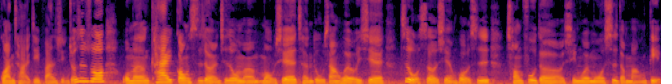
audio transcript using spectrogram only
观察以及反省，就是说我们开公司的人，其实我们某些程度上会有一些自我设限或者是重复的行为模式的盲点。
